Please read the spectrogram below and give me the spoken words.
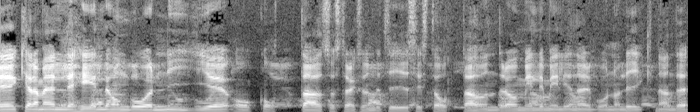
Eh, Caramel Hill, hon går 9 och 8, alltså strax under 10 sista 800 och Milli Millionaire går något liknande.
